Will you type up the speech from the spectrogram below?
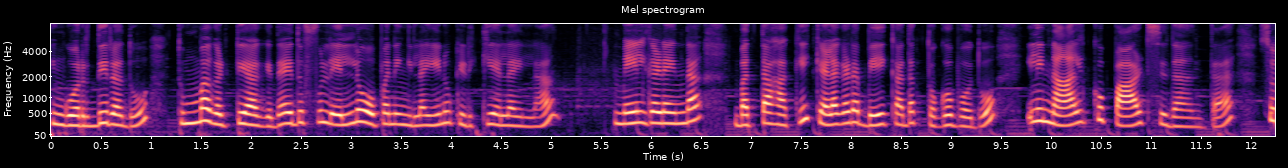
ಹಿಂಗೆ ಒರೆದಿರೋದು. ತುಂಬ ಗಟ್ಟಿಯಾಗಿದೆ. ಇದು ಫುಲ್ ಎಲ್ಲೂ ಓಪನಿಂಗ್ ಇಲ್ಲ, ಏನೂ ಕಿಟಕಿ ಎಲ್ಲ ಇಲ್ಲ. ಮೇಲ್ಗಡೆಯಿಂದ ಭತ್ತ ಹಾಕಿ ಕೆಳಗಡೆ ಬೇಕಾದಾಗ ತೊಗೋಬೋದು. ಇಲ್ಲಿ ನಾಲ್ಕು ಪಾರ್ಟ್ಸ್ ಇದೆ ಅಂತೆ. ಸೊ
